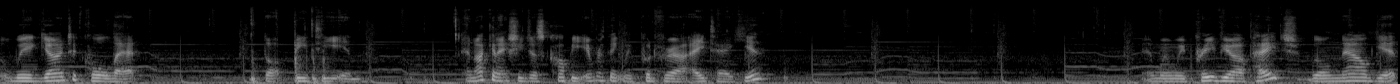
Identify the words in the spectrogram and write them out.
we're going to call that .btn. And I can actually just copy everything we put for our A tag here. And when we preview our page, we'll now get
